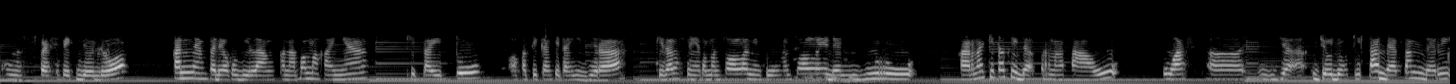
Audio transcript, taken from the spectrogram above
khusus spesifik jodoh kan yang tadi aku bilang kenapa makanya kita itu ketika kita hijrah kita harus punya teman soleh lingkungan soleh dan guru. Karena kita tidak pernah tahu was uh, jodoh kita datang dari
